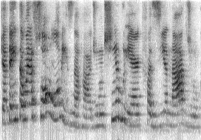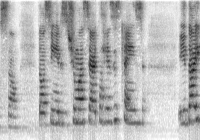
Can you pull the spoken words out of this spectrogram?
que até então era só homens na rádio, não tinha mulher que fazia nada de locução. Então, assim, eles tinham uma certa resistência. E daí,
